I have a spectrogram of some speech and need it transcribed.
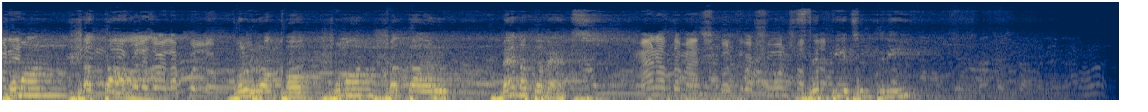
Suman Sattar জয়লাভ করল। গোলরক্ষক Suman Sattar man of the match man of the match goalkeeper Suman Sattar দিয়েছেন তিনি।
